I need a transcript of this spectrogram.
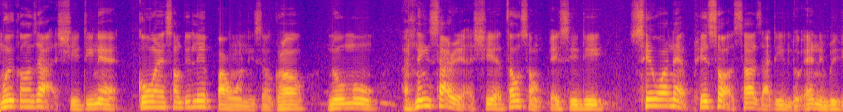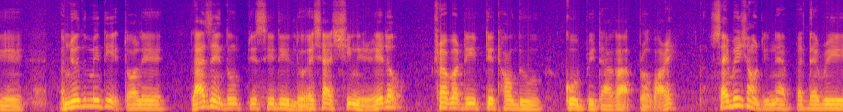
မွေးကောင်းစားအရှိတီနဲ့ကိုဝန်ဆောင်တီလေးပါဝင်နေဆိုကြောင်းနိုးမှုအနှိမ့်စရအရှိအတော့ဆောင်ပစ္စည်းဒီ ဆေးဝါနဲ့ဖေးဆော့အစားအစာတီလိုအပ်နေပြီကအမျိုးသမီးတီတော်လေလာစဉ်သုံးပစ္စည်းတီလိုအပ်ရှာရှိနေရလို့ Traverty တည်ထောင်သူကိုပီတာကပြောပါတယ်။စိုက်ပေးဆောင်တီနဲ့ပတ်သက်ပြီး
